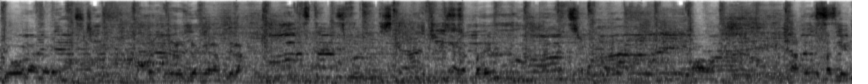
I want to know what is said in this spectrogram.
Di ba wala na rin? Tapos yung vlog na lang sila. May anak pala yun. Oo. Sa akin sa din.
